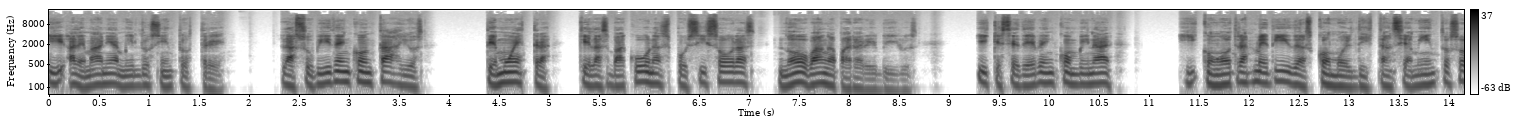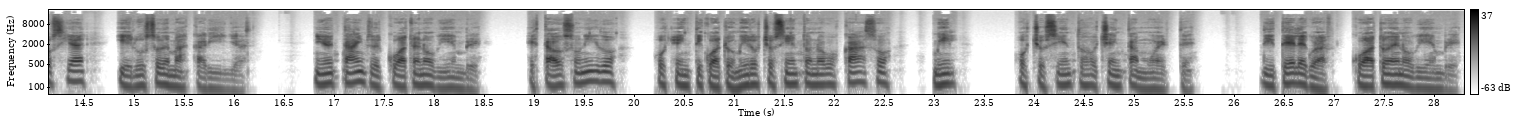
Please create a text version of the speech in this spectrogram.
y Alemania 1.203. La subida en contagios demuestra que las vacunas por sí solas no van a parar el virus y que se deben combinar y con otras medidas como el distanciamiento social y el uso de mascarillas. New York Times del 4 de noviembre. Estados Unidos, 84.800 nuevos casos, 1.880 muertes. The Telegraph, 4 de noviembre.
